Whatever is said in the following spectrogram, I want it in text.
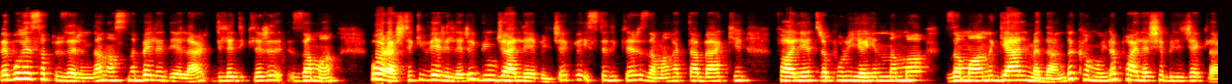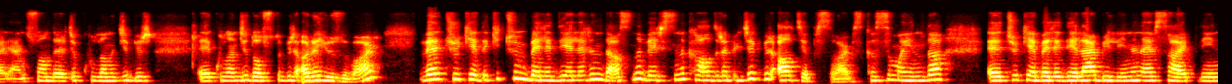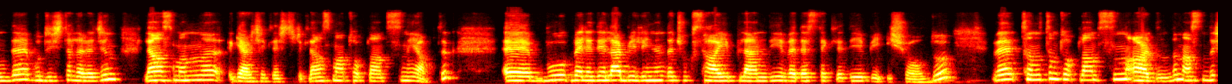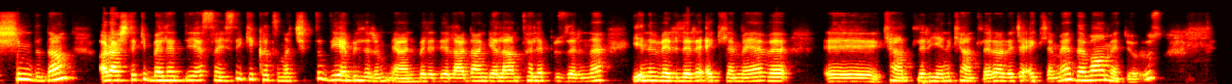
Ve bu hesap üzerinden aslında belediyeler diledikleri zaman bu araçtaki verileri güncelleyebilecek ve istedikleri zaman hatta belki faaliyet raporu yayınlama zamanı gelmeden de kamuyla paylaşabilecekler. Yani son derece kullanıcı bir e, kullanıcı dostu bir arayüzü var ve Türkiye'deki tüm belediyelerin de aslında verisini kaldırabilecek bir altyapısı var. Biz Kasım ayında e, Türkiye Belediyeler Birliği'nin ev sahipliğinde bu dijital aracın lansmanını gerçekleştirdik. Lansman toplantısını yaptık. E, bu Belediyeler Birliği'nin de çok sahiplendiği ve desteklediği bir iş oldu. Ve tanıtım toplantısının ardından aslında şimdiden araçtaki belediye sayısı iki katına çıktı diyebilirim. Yani belediyelerden gelen talep üzerine yeni verileri eklemeye ve e, kentleri, yeni kentleri araca eklemeye devam ediyoruz.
